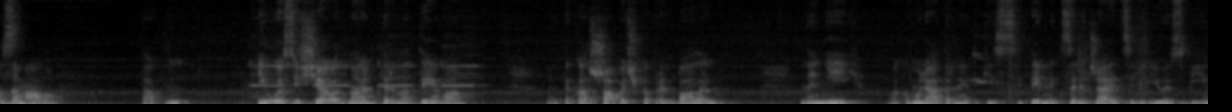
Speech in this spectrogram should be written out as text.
замало. Так, і ось іще одна альтернатива. Така шапочка придбали. На ній акумуляторний такий світильник заряджається від USB.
